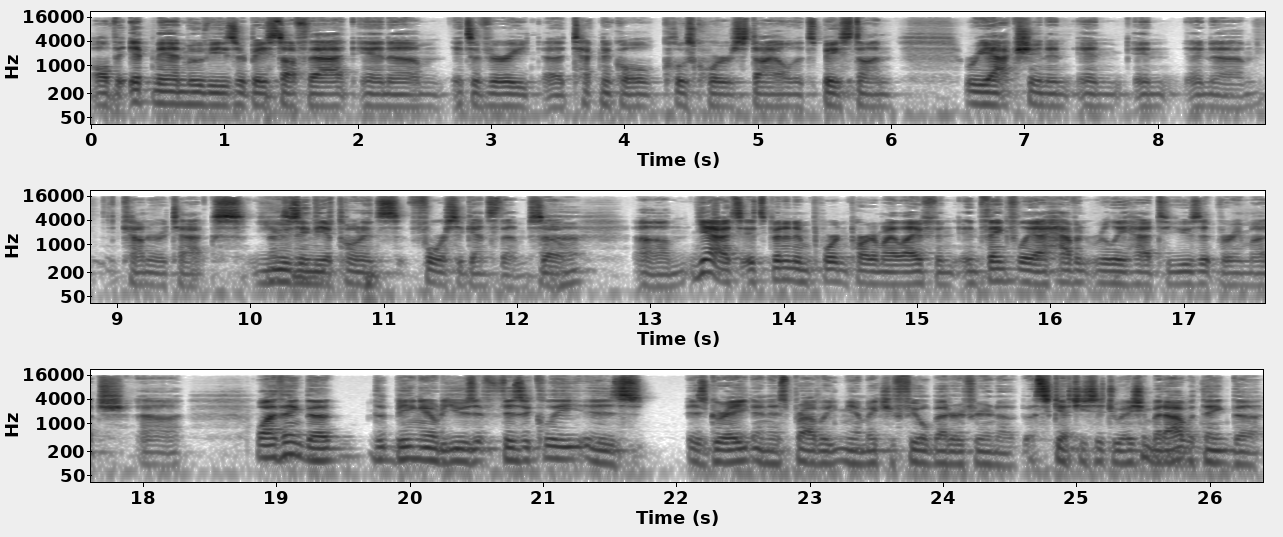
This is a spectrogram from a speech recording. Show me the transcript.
all the Ip Man movies are based off that. And um, it's a very uh, technical, close quarters style that's based on reaction and and and, and um, counterattacks using the opponent's force against them. So. Um, yeah, it's it's been an important part of my life, and, and thankfully I haven't really had to use it very much. Uh, Well, I think that the being able to use it physically is is great, and it's probably you know makes you feel better if you're in a, a sketchy situation. But I would think the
